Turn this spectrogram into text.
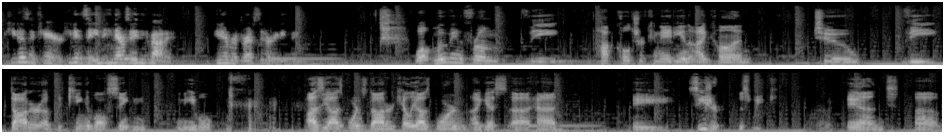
he doesn't care. He didn't say anything. He never said anything about it. He never addressed it or anything. well. Moving from the pop culture Canadian icon to the daughter of the king of all Satan and evil, Ozzy Osbourne's daughter, Kelly Osbourne, I guess, uh, had a seizure this week. And um,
